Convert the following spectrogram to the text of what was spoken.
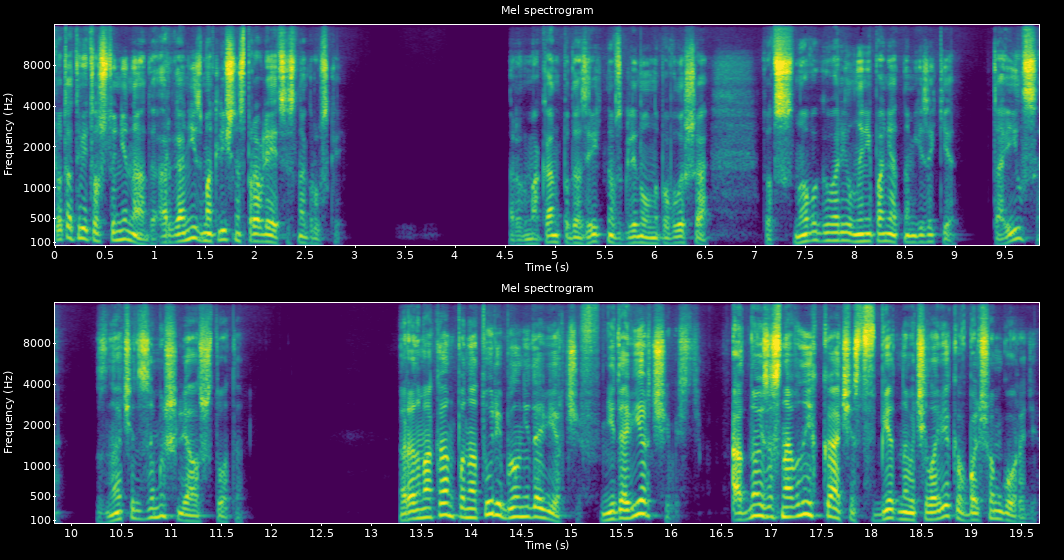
Тот ответил, что не надо, организм отлично справляется с нагрузкой. Радмакан подозрительно взглянул на Павлыша. Тот снова говорил на непонятном языке. Таился, значит, замышлял что-то. Радмакан по натуре был недоверчив. Недоверчивость — одно из основных качеств бедного человека в большом городе.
